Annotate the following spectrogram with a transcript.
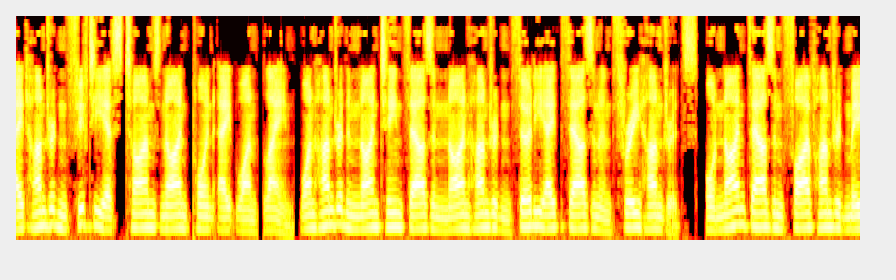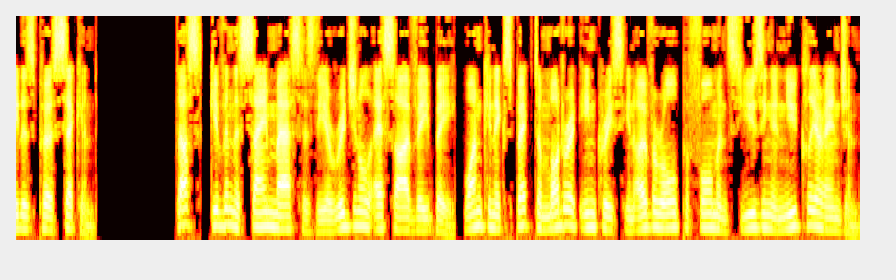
850 s times 9.81 lane 119,938,300 or 9,500 meters per second. Thus, given the same mass as the original SIVB, one can expect a moderate increase in overall performance using a nuclear engine.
